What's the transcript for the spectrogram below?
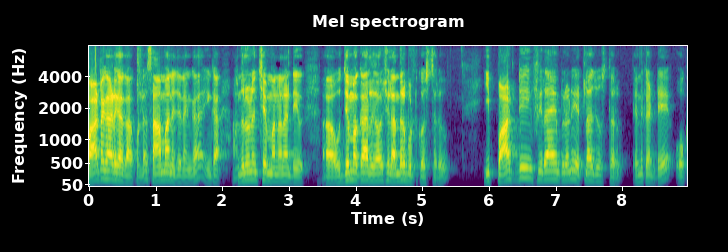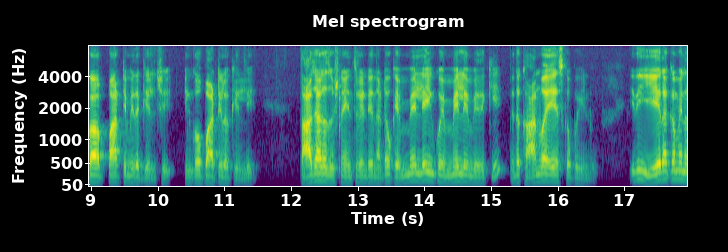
పాటగాడిగా కాకుండా సామాన్య జనంగా ఇంకా అందులో నుంచే మనలాంటి ఉద్యమకారులు కావచ్చు వీళ్ళందరూ పుట్టుకొస్తారు. ఈ పార్టీ ఫిరాయింపులను ఎట్లా చూస్తారు? ఎందుకంటే ఒక పార్టీ మీద గెలిచి ఇంకో పార్టీలోకి వెళ్ళి తాజాగా చూసిన ఇన్సిడెంట్ ఏంటంటే ఒక ఎమ్మెల్యే ఇంకో ఎమ్మెల్యే మీదకి పెద్ద కాన్వాయ్ వేసుకుపోయిండు. ఇది ఏ రకమైన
